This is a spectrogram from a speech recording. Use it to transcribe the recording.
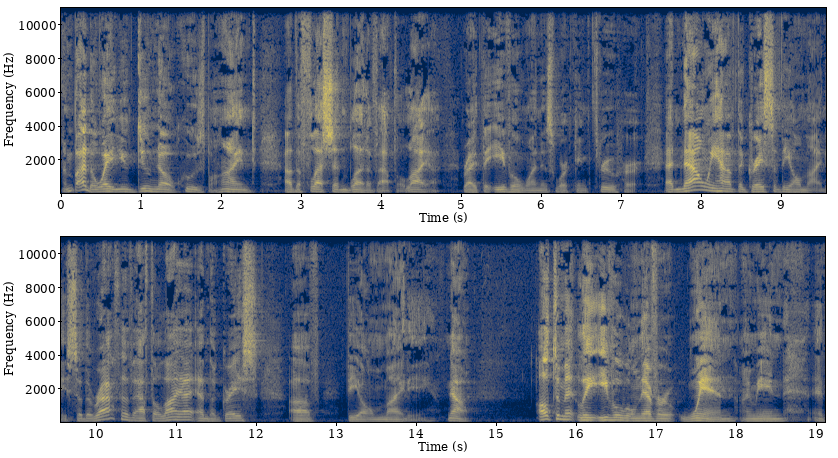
And by the way, you do know who's behind uh, the flesh and blood of Athaliah, right? The evil one is working through her. And now we have the grace of the Almighty. So the wrath of Athaliah and the grace of the Almighty. Now, Ultimately, evil will never win. I mean, it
